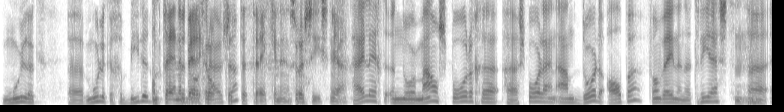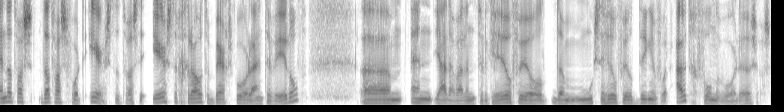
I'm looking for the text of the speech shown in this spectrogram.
moeilijk uh, moeilijke gebieden om treinen te bergop te, te, trekken en zo. Precies. Ja. Hij legde een normaal sporige uh, spoorlijn aan door de Alpen van Wenen naar Triest. Mm -hmm. uh, en dat was, dat was voor het eerst. Dat was de eerste grote bergspoorlijn ter wereld. Um, en ja, daar waren natuurlijk heel veel, daar moesten heel veel dingen voor uitgevonden worden. Zoals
